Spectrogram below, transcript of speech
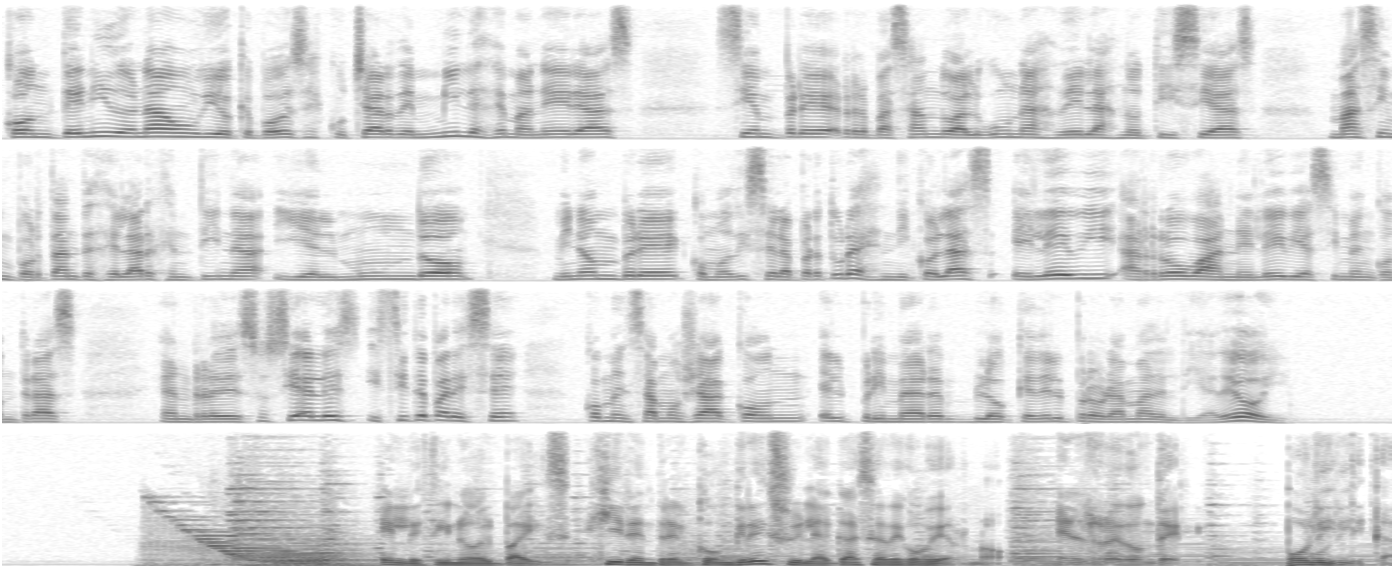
contenido en audio que podés escuchar de miles de maneras, siempre repasando algunas de las noticias más importantes de la Argentina y el mundo. Mi nombre, como dice la apertura, es Nicolás Elevi, arroba Nelevi, así me encontrás en redes sociales. Y si te parece, comenzamos ya con el primer bloque del programa del día de hoy. El destino del país gira entre el Congreso y la Casa de Gobierno. El redondel. Política.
